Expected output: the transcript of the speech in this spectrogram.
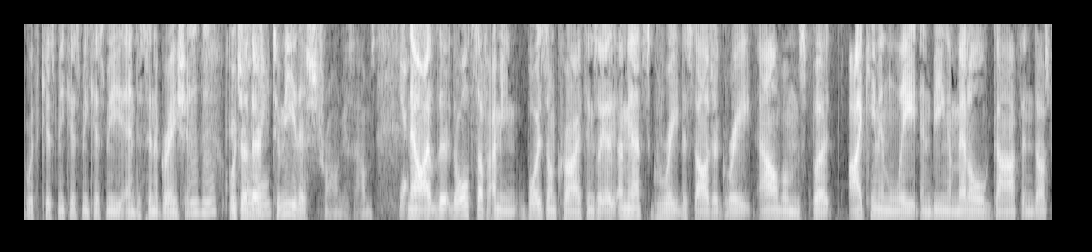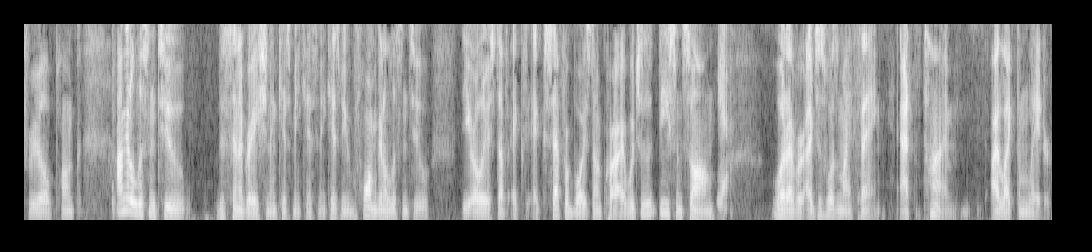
with "Kiss Me, Kiss Me, Kiss Me" and "Disintegration," Mhm, which are their to me their strongest albums. Yes. Now I, the, the old stuff. I mean, "Boys Don't Cry," things like. I mean, that's great nostalgia, great albums. But I came in late, and being a metal, goth, industrial punk, I'm going to listen to "Disintegration" and "Kiss Me, Kiss Me, Kiss Me" before I'm going to listen to the earlier stuff, ex- except for "Boys Don't Cry," which is a decent song yeah. whatever. I just wasn't my thing at the time. I liked them later,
